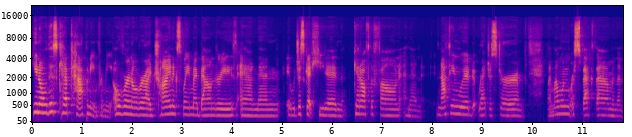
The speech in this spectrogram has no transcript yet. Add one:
you know, this kept happening for me over and over. I'd try and explain my boundaries, and then it would just get heated and get off the phone, and then nothing would register. My mom wouldn't respect them, and then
